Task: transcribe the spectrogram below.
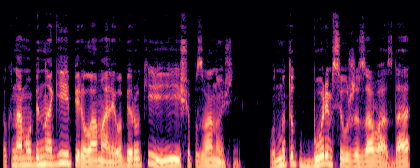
Только нам обе ноги переломали, обе руки и еще позвоночник. Вот мы тут боремся уже за вас, да,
